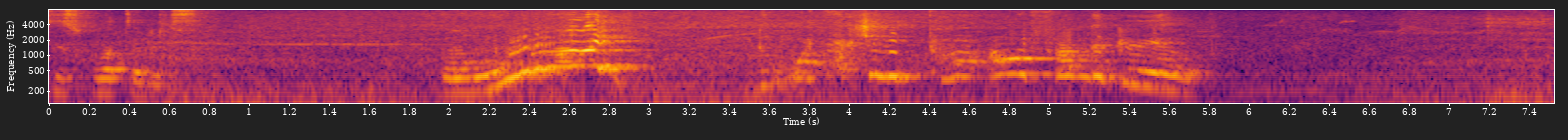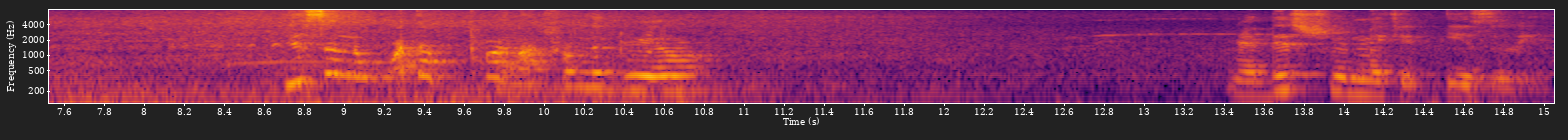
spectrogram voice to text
This water looks... Oh, the water actually pour out from the grill. You see the water pour out from the grill? Yeah, this should make it easily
